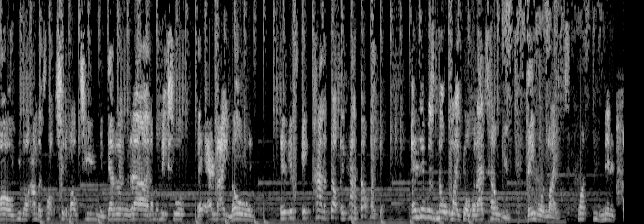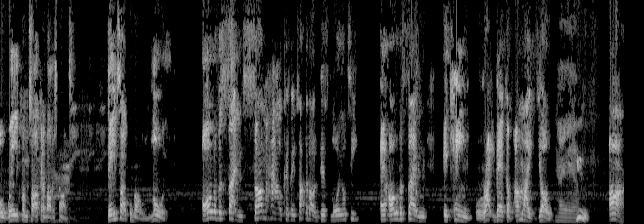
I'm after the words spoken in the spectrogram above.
oh, you know, I'm gonna talk shit about you and da da da da, and I'm gonna make sure that everybody know. And it it, it kind of felt it kind of felt like that. And there was no like, yo, when I tell you, they were like 20 minutes away from talking about Ashanti. They talked about Lloyd. All of a sudden, somehow, because they talked about disloyalty, and all of a sudden, it came right back up. I'm like, yo, Man. you are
